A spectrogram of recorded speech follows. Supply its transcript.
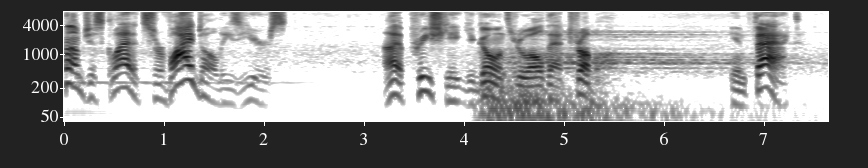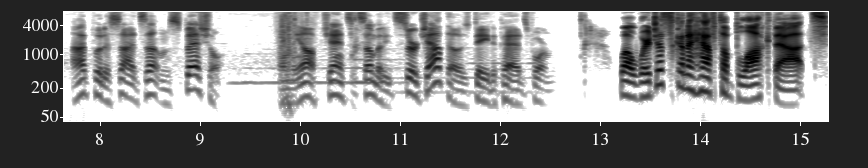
I'm just glad it survived all these years. I appreciate you going through all that trouble. In fact, I put aside something special on the off chance that somebody'd search out those data pads for me. Well, we're just gonna have to block that.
